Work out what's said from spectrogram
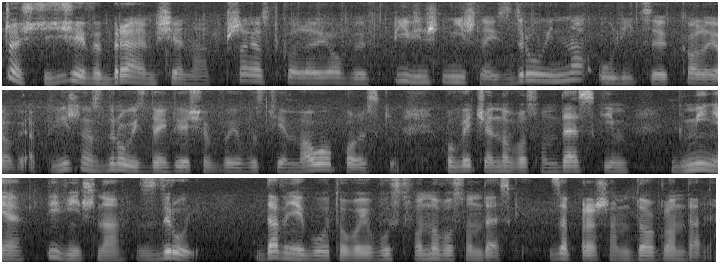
Cześć, dzisiaj wybrałem się na przejazd kolejowy w Piwnicznej Zdrój na ulicy Kolejowej. A Piwniczna Zdrój znajduje się w województwie małopolskim, powiecie nowosądeskim, gminie Piwniczna Zdrój. Dawniej było to województwo nowosądeskie. Zapraszam do oglądania.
